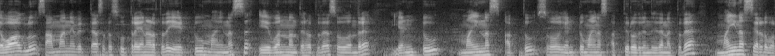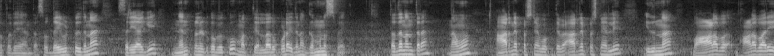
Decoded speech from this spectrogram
ಯಾವಾಗಲೂ ಸಾಮಾನ್ಯ ವ್ಯತ್ಯಾಸದ ಸೂತ್ರ ಏನು ಹೇಳ್ತದೆ A two minus A one ಅಂತ ಹೇಳ್ತದೆ. ಸೊ ಅಂದರೆ ಎಂಟು ಮೈನಸ್ ಹತ್ತು ಸೊ ಎಂಟು ಮೈನಸ್ ಹತ್ತಿರೋದ್ರಿಂದ ಇದೇನಾಗ್ತದೆ? ಮೈನಸ್ ಎರಡು ಬರ್ತದೆ ಅಂತ. ಸೊ ದಯವಿಟ್ಟು ಇದನ್ನು ಸರಿಯಾಗಿ ನೆನಪಿನಲ್ಲಿ ಇಟ್ಕೋಬೇಕು ಮತ್ತು ಎಲ್ಲರೂ ಕೂಡ ಇದನ್ನು ಗಮನಿಸಬೇಕು. ತದನಂತರ ನಾವು ಆರನೇ ಪ್ರಶ್ನೆಗೆ ಹೋಗ್ತೇವೆ. ಆರನೇ ಪ್ರಶ್ನೆಯಲ್ಲಿ ಇದನ್ನು ಭಾಳ ಬ, ಭಾಳ ಬಾರಿ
